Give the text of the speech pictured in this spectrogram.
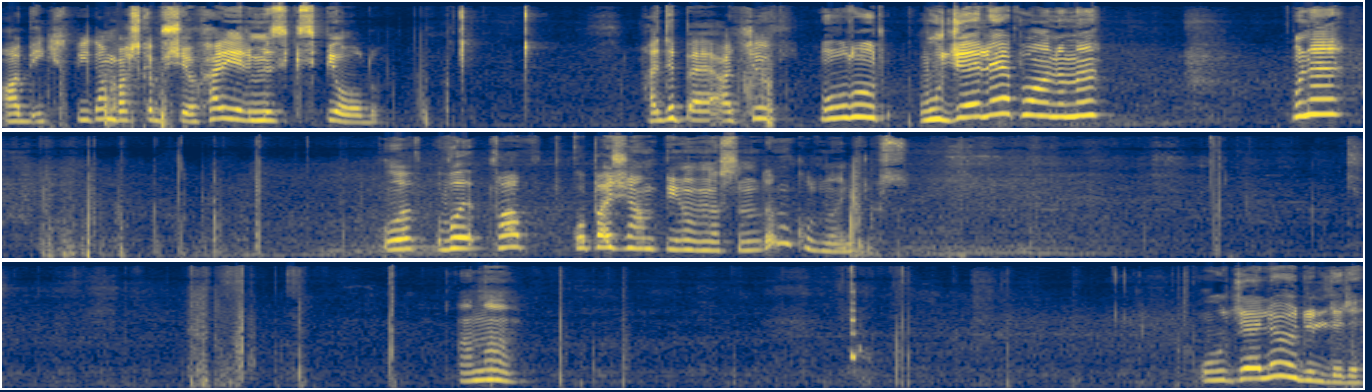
Abi XP'den başka bir şey yok. Her yerimiz XP oldu. Hadi be açıl. Ne olur. UCL puanı mı? Bu ne? UEFA Kupa Şampiyonası'nda mı kullanacağız? Ana. UCL ödülleri.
